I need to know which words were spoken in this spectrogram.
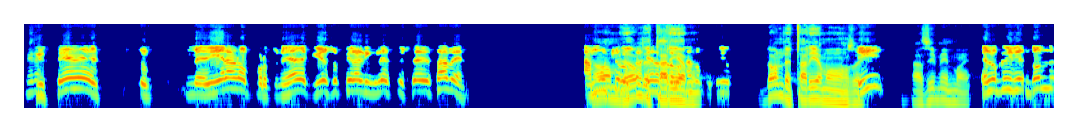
si ustedes me dieran la oportunidad de que yo supiera el inglés que ustedes saben, a muchos los ¿dónde estaríamos? ¿Dónde estaríamos, Sí. Así mismo es. Es lo que dije, ¿dónde,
